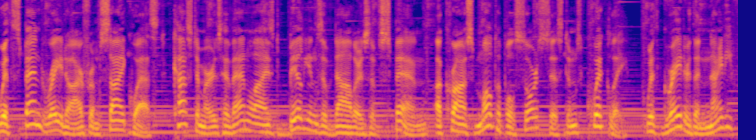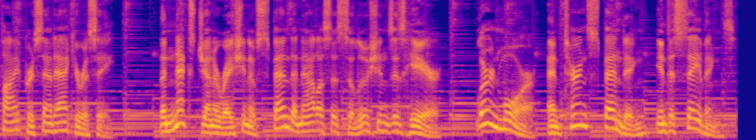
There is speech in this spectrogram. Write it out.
With Spend Radar from SciQuest, customers have analyzed billions of dollars of spend across multiple source systems quickly with greater than 95% accuracy. The next generation of spend analysis solutions is here. Learn more and turn spending into savings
